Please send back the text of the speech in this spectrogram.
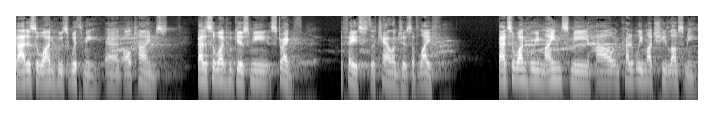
God is the one who's with me at all times. God is the one who gives me strength to face the challenges of life. God's the one who reminds me how incredibly much He loves me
